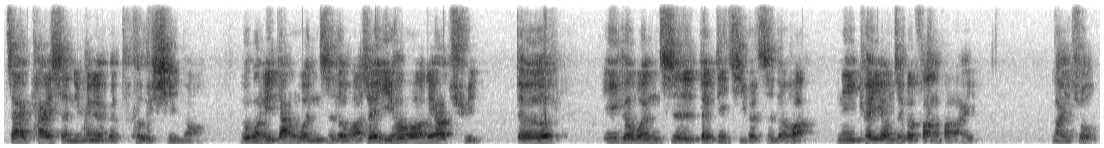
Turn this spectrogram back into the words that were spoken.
在 Python 里面有个特性哦。如果你当文字的话，所以以后哦，你要取得一个文字的第几个字的话，你可以用这个方法来来做。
